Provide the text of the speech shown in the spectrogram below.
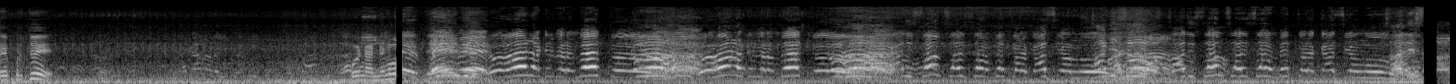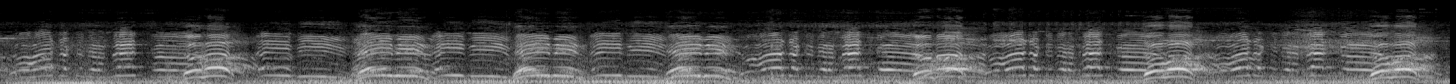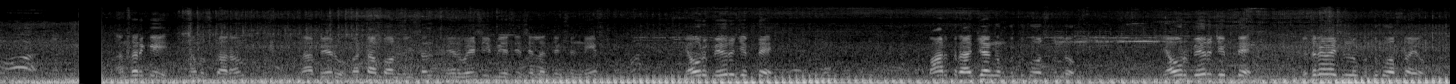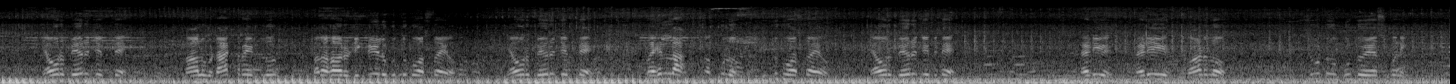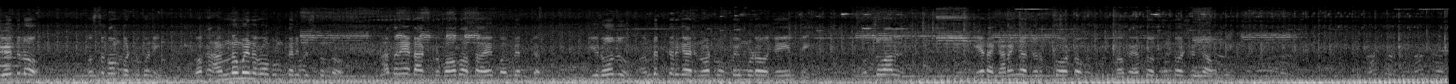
ఏ పృథ్వీ. కొన్ని అంబేద్కర్ సాధిస్తాం సాధిస్తాం అంబేద్కర్ ఆశయాలను జోహార్ డాక్టర్ అంబేద్కర్. జోహార్. జై భీమ్ జై భీమ్. జై భీమ్. జై భీమ్. జై భీమ్ జై భీమ్ జోహార్ డాక్టర్ బిఆర్ అంబేద్కర్ జోహార్ జోహార్ డాక్టర్ అందరికీ నమస్కారం. నా పేరు పట్టాపాల్ విల్సన్. నేను వైసీపీ ఎస్ఎస్ఎల్ అధ్యక్షుడిని. ఎవరు పేరు చెప్తే భారత రాజ్యాంగం గుర్తుకు వస్తుందో? ఎవరు పేరు చెప్తే రిజర్వేషన్లు గుర్తుకు వస్తాయో? ఎవరు పేరు చెప్తే నాలుగు డాక్టరేట్లు పదహారు డిగ్రీలు గుర్తుకు వస్తాయో? ఎవరు పేరు చెప్తే మహిళల హక్కులు గుర్తుకు వస్తాయో? ఎవరు పేరు చెబితే నడి నడి వాడలో చూటు గుడ్డు వేసుకొని చేతిలో పుస్తకం పట్టుకొని ఒక అందమైన రూపం కనిపిస్తుందో అతనే డాక్టర్ బాబాసాహెబ్ అంబేద్కర్. ఈరోజు అంబేద్కర్ గారి నూట ముప్పై మూడవ జయంతి ఉత్సవాలను ఈడ ఘనంగా జరుపుకోవటం మాకు ఎంతో సంతోషంగా ఉంది.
